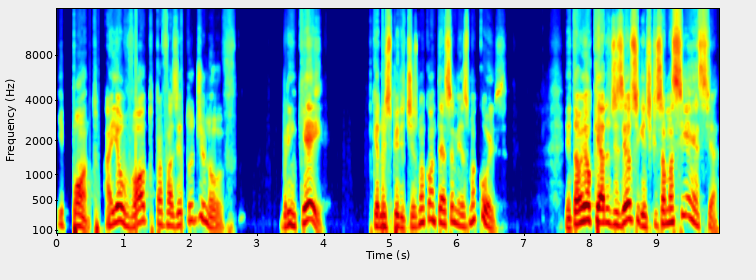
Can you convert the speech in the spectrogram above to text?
e ponto. Aí eu volto para fazer tudo de novo. Brinquei, porque no Espiritismo acontece a mesma coisa. Então eu quero dizer o seguinte: que isso é uma ciência.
